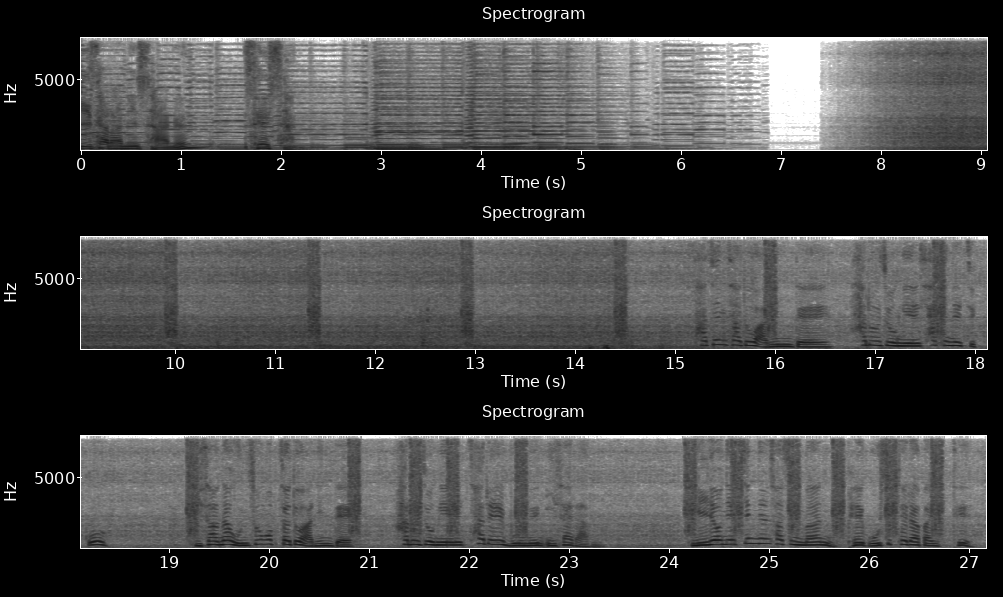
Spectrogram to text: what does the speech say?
이 사람이 사는 세상. 사진사도 아닌데 하루 종일 사진을 찍고 기사나 운송업자도 아닌데 하루 종일 차를 모는 이 사람. 1년에 찍는 사진만 150테라바이트.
